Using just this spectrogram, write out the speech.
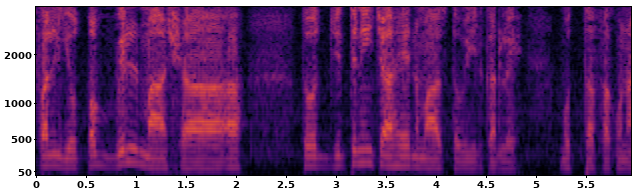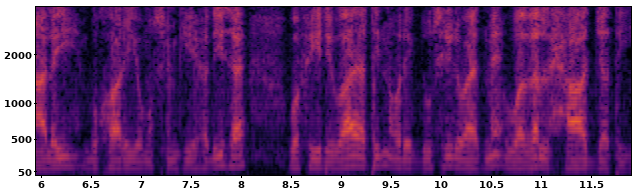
فَلْيُطَوِّلْ مَا شَاءَ تو جتنی چاہے نماز طویل کر لے۔ متفق علی بخاری و مسلم کی حدیث ہے۔ وفی روایت اور ایک دوسری روایت میں وزل حاجتی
